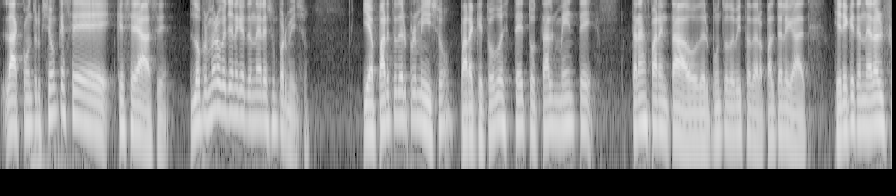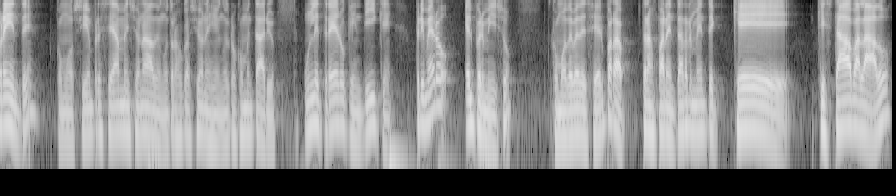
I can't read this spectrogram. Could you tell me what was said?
la construcción que se, que se hace, lo primero que tiene que tener es un permiso. Y aparte del permiso, para que todo esté totalmente transparentado desde el punto de vista de la parte legal, tiene que tener al frente, como siempre se ha mencionado en otras ocasiones y en otros comentarios, un letrero que indique, primero, el permiso, como debe de ser, para transparentar realmente que, está avalado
